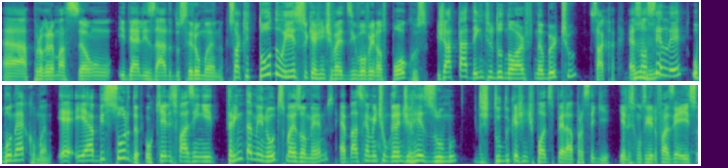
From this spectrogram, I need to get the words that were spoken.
a programação idealizada do ser humano. Só que tudo isso que a gente vai desenvolvendo aos poucos já tá dentro do North Number 2. Saca? É só você ler o boneco, mano. E é, e é absurdo. O que eles fazem em 30 minutos, mais ou menos, é basicamente um grande resumo de tudo que a gente pode esperar pra seguir. E eles conseguiram fazer isso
